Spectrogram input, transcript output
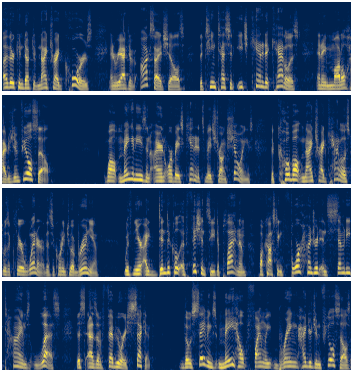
other conductive nitride cores and reactive oxide shells, the team tested each candidate catalyst in a model hydrogen fuel cell. While manganese and iron ore based candidates made strong showings, the cobalt nitride catalyst was a clear winner, this according to Abruña, with near identical efficiency to platinum while costing 470 times less, this as of February 2nd those savings may help finally bring hydrogen fuel cells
